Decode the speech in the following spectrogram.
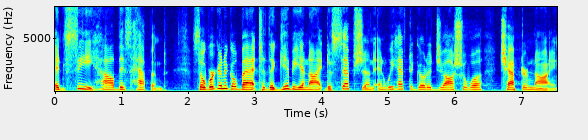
and see how this happened. So we're going to go back to the Gibeonite deception, and we have to go to Joshua chapter 9.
